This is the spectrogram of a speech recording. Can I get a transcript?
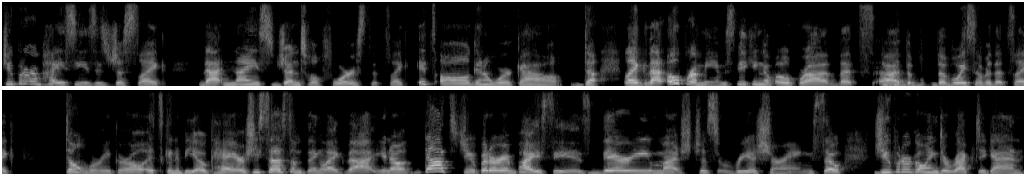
Jupiter in Pisces is just like that nice gentle force that's like it's all gonna work out like that oprah meme speaking of oprah that's uh, mm-hmm. the the voiceover that's like don't worry, girl, it's going to be okay. Or she says something like that. You know, that's Jupiter in Pisces, very much just reassuring. So, Jupiter going direct again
